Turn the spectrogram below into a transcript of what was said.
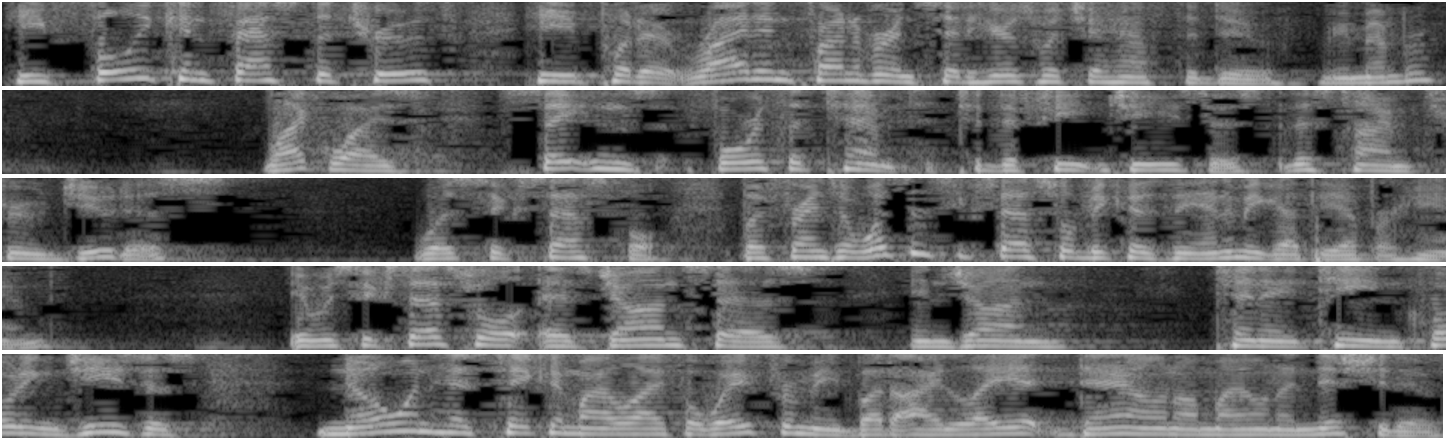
He fully confessed the truth. He put it right in front of her and said, Here's what you have to do. Remember? Likewise, Satan's fourth attempt to defeat Jesus, this time through Judas, was successful. But friends, it wasn't successful because the enemy got the upper hand. It was successful, as John says in John 10:18, quoting Jesus, "No one has taken my life away from me, but I lay it down on my own initiative.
